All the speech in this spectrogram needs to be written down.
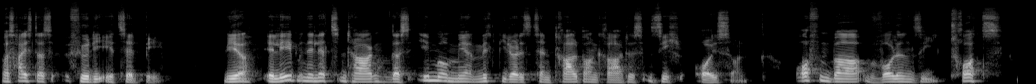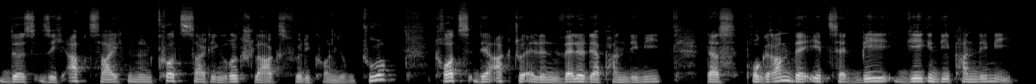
Was heißt das für die EZB? Wir erleben in den letzten Tagen, dass immer mehr Mitglieder des Zentralbankrates sich äußern. Offenbar wollen sie trotz des sich abzeichnenden kurzzeitigen Rückschlags für die Konjunktur, trotz der aktuellen Welle der Pandemie, das Programm der EZB gegen die Pandemie,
